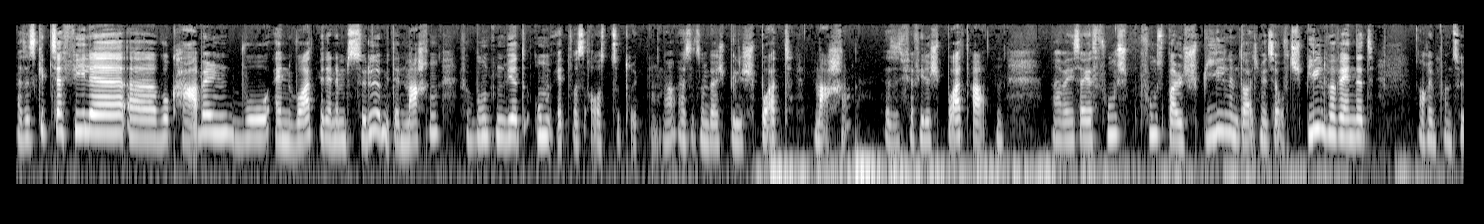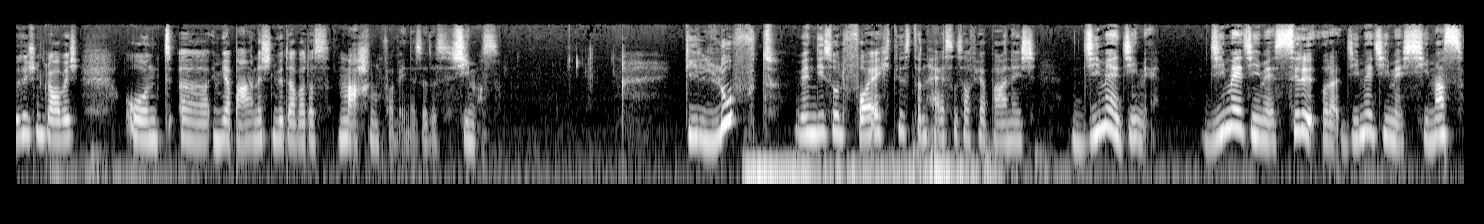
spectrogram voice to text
Also es gibt sehr viele äh, Vokabeln, wo ein Wort mit einem Suru, mit dem Machen, verbunden wird, um etwas auszudrücken. Ne? Also zum Beispiel Sport machen. Das ist für viele Sportarten. Wenn ich sage Fuß, Fußball spielen, im Deutschen wird sehr oft spielen verwendet, auch im Französischen, glaube ich. Und äh, im Japanischen wird aber das Machen verwendet, also das Shimas. Die Luft, wenn die so feucht ist, dann heißt das auf Japanisch Jime Jime. Jime Jime suru oder Jime Jime shimasu.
